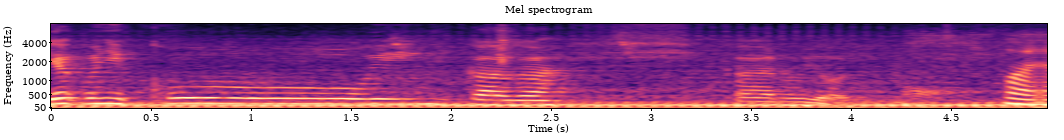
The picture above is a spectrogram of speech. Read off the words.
逆にこうインカが光るよりも。はい。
